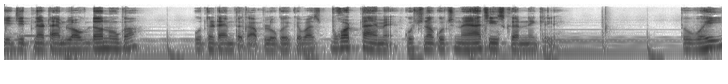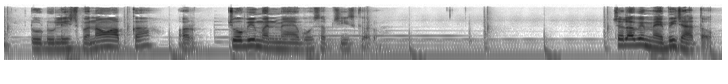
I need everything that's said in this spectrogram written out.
ये जितना टाइम लॉकडाउन होगा उतने टाइम तक आप लोगों के पास बहुत टाइम है कुछ ना कुछ नया चीज़ करने के लिए। तो वही टू डू लिस्ट बनाओ आपका और जो भी मन में आए वो सब चीज़ करो। चलो अभी मैं भी जाता हूँ।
